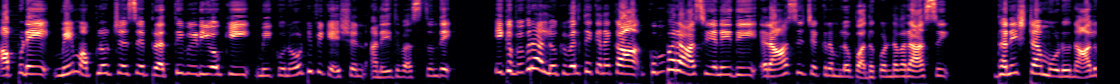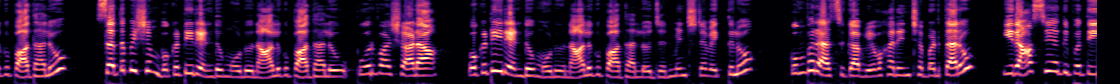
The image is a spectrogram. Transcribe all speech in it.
అప్పుడే మేము అప్లోడ్ చేసే ప్రతి వీడియోకి మీకు నోటిఫికేషన్ అనేది వస్తుంది. ఇక వివరాల్లోకి వెళ్తే కనుక కుంభరాశి అనేది రాశి చక్రంలో పదకొండవ రాశి. ధనిష్ట మూడు నాలుగు పాదాలు శతభిషం ఒకటి రెండు మూడు నాలుగు పాదాలు పూర్వాషాఢ ఒకటి రెండు మూడు నాలుగు పాదాల్లో జన్మించిన వ్యక్తులు కుంభరాశిగా వ్యవహరించబడతారు. ఈ రాశి అధిపతి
